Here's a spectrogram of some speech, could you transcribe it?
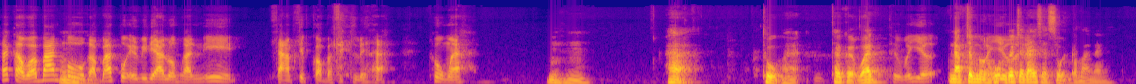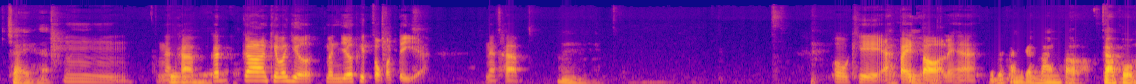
ถ้ากับว่าบ้านปูอืมกับบ้านปู NVDR รวมกันนี่สามสิบกว่าเปอร์เซ็นต์เลยนะถูกไหมอืมฮึฮะถูกฮะ ถ้าเกิดว่าถือว่าเยอะ นับจำนวนหุ้นเยอะก็จะได้สัดส่วนประมาณนั้น ใช่ฮะ อืมนะครับโอ้ก็ก็คิดว่าเยอะมันเยอะผิดปกติอะนะครับ อืม โอเคอะโอเคไปต่อเลยฮะเดี๋ยวไปทำกันบ้านต่อครับผม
